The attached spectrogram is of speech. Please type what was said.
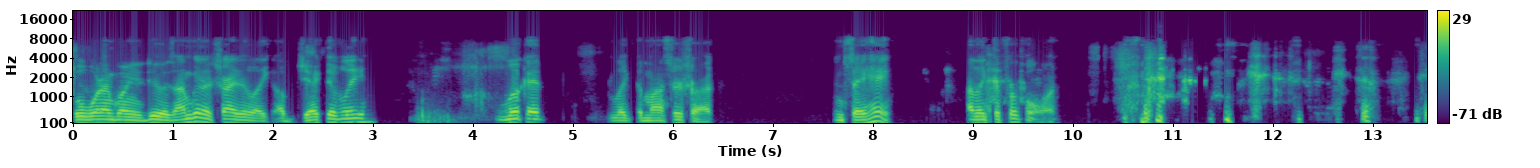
but what I'm going to do is I'm gonna try to like objectively look at like the monster truck and say, hey, I like the purple one.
